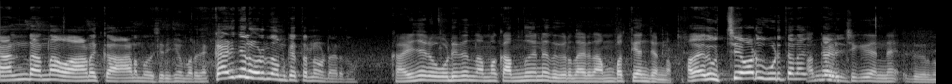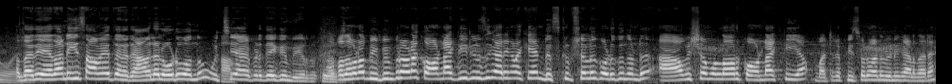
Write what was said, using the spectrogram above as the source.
രണ്ടെണ്ണമാണ് കാണുന്നത് ശരിക്കും പറഞ്ഞാൽ. കഴിഞ്ഞ ലോഡിൽ നമുക്ക് എത്ര എണ്ണം ഉണ്ടായിരുന്നു? കഴിഞ്ഞ ലോഡിന് നമുക്ക് അന്ന് തന്നെ തീർന്നായിരുന്നു അമ്പത്തിയഞ്ചെണ്ണം. അതായത് ഉച്ചയോട് കൂടി തന്നെ ഉച്ചയ്ക്ക് തന്നെ തീർന്നു പോയി. അതായത് ഏതാണ്ട് ഈ സമയത്ത് തന്നെ രാവിലെ ലോഡ് വന്നു ഉച്ചയായപ്പോഴത്തേക്കും തീർന്നു. അപ്പോൾ നമ്മുടെ ബിപിൻ പ്രോയുടെ കോൺടാക്ട് ഡീറ്റെയിൽസ് കാര്യങ്ങളൊക്കെ ഞാൻ ഡിസ്ക്രിപ്ഷനിൽ കൊടുക്കുന്നുണ്ട്. ആവശ്യമുള്ളവർ കോൺടാക്ട് ചെയ്യാം. മറ്റൊരു എപ്പിസോഡുമായിട്ട് വീണ്ടും കാണുന്നവരെ.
